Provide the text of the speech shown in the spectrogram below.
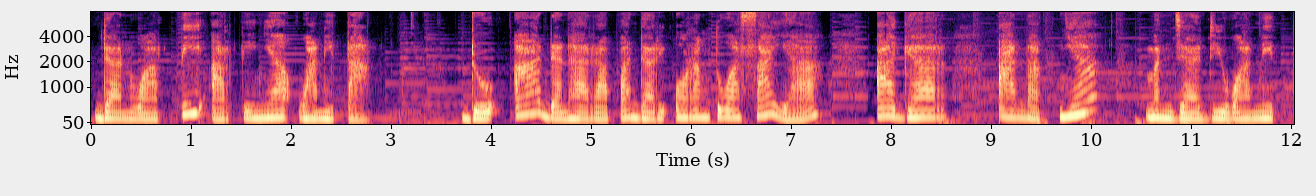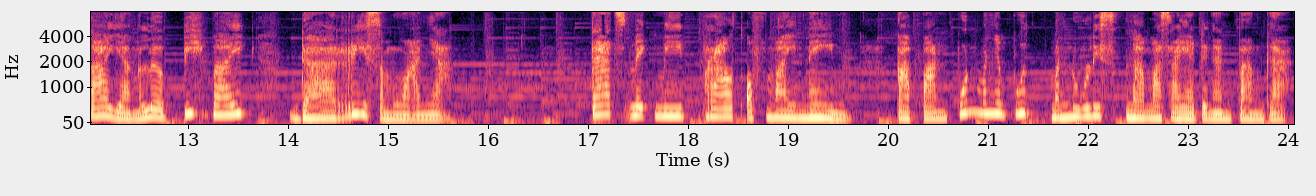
dan Wati artinya wanita. Doa dan harapan dari orang tua saya agar anaknya menjadi wanita yang lebih baik dari semuanya. That's make me proud of my name. Kapan pun menyebut menulis nama saya dengan bangga.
